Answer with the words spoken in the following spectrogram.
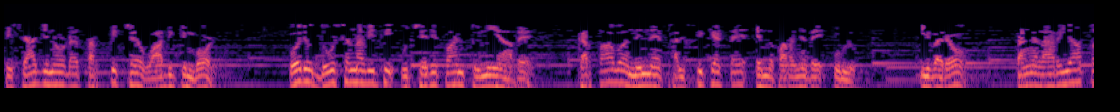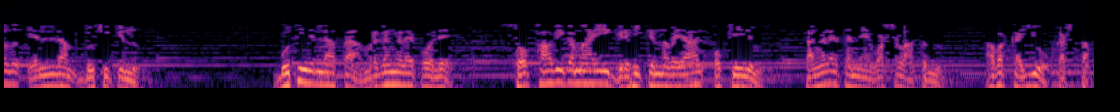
പിശാജിനോട് തർപ്പിച്ച് വാദിക്കുമ്പോൾ ഒരു ദൂഷണവിധി ഉച്ചരിപ്പാൻ തുനിയാതെ കർത്താവ് നിന്നെ ഫൽസിക്കട്ടെ എന്ന് പറഞ്ഞതേ ഉള്ളൂ. ഇവരോ തങ്ങൾ അറിയാത്തത് എല്ലാം ദുഷിക്കുന്നു. ബുദ്ധിയില്ലാത്ത മൃഗങ്ങളെപ്പോലെ സ്വാഭാവികമായി ഗ്രഹിക്കുന്നവയാൽ ഒക്കെയും തങ്ങളെ തന്നെ വഷളാക്കുന്നു. അവർ കയ്യോ കഷ്ടം.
